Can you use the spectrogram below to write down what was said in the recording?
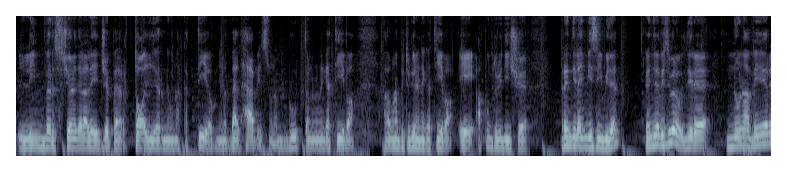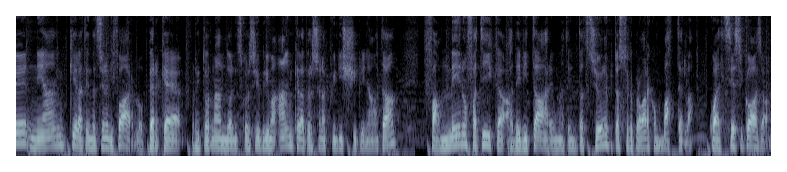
l'inversione della legge per toglierne una cattiva, quindi una bad habit, una brutta, una negativa, uh, un'abitudine negativa e appunto lui dice rendila invisibile, Rendila visibile vuol dire non avere neanche la tentazione di farlo, perché, ritornando al discorso di prima, anche la persona più disciplinata fa meno fatica ad evitare una tentazione piuttosto che provare a combatterla. Qualsiasi cosa,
